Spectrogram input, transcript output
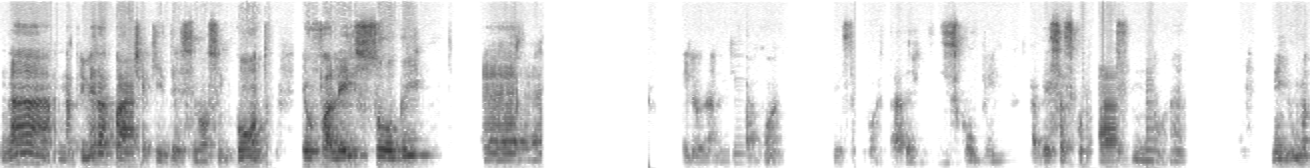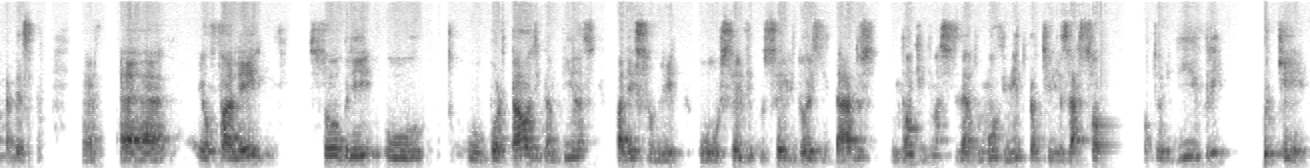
Na, na primeira parte aqui desse nosso encontro, eu falei sobre... É, melhorando aqui a cabeça cortada, desculpem, cabeças cortadas, não, né? Nenhuma cabeça. Né? É, eu falei sobre o o portal de Campinas, falei sobre os servidores de dados. Então, o que nós fizemos? Um movimento para utilizar software livre. Por quê?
